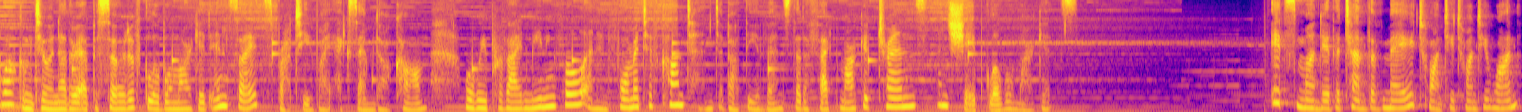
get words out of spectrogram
Welcome to another episode of Global Market Insights brought to you by XM.com, where we provide meaningful and informative content about the events that affect market trends and shape global markets. It's Monday, the 10th of May, 2021,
